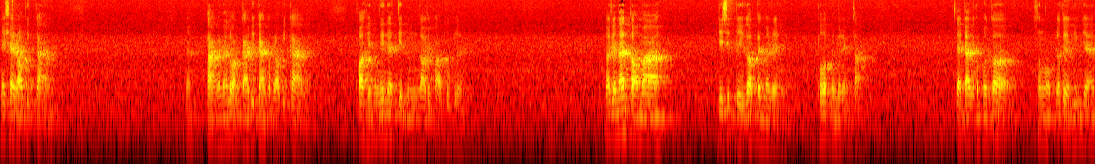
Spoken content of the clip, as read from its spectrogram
ไม่ใช่เราพิการนะต่างกันนะระหว่างกายพิการกับเราพิการ พอเห็นตรงนี้เนี่ยจิตมันเราจากความทุกข์เลยหลังจากนั้นต่อมา 20 ปีก็เป็นมะเร็ง เพราะว่าเป็นมะเร็งตับ แต่อาจารย์กำพลก็สงบแล้วก็ยังยิ้มแย้ม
